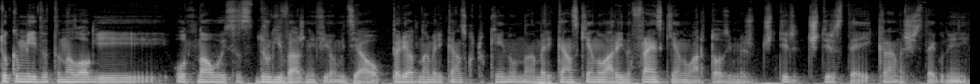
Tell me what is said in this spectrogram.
Тук ми идват аналогии отново и с други важни филми. Цял период на американското кино, на американски януар и на френски януар, този между 40-те и края на 60-те години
